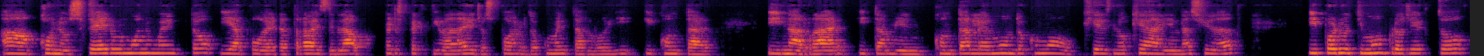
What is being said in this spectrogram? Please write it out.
a conocer un monumento y a poder a través de la perspectiva de ellos poder documentarlo y, y contar y narrar y también contarle al mundo como qué es lo que hay en la ciudad y por último, un proyecto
